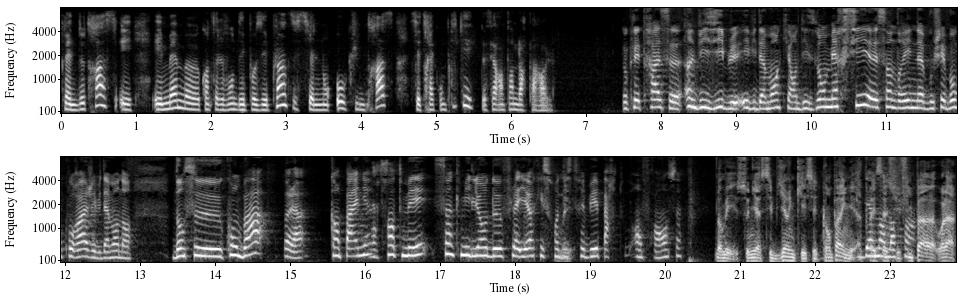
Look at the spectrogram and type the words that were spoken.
pleines de traces. Et, et même euh, quand elles vont déposer plainte, si elles n'ont aucune trace, c'est très compliqué de faire entendre leurs paroles. Donc les traces invisibles, évidemment, qui en disent long. Merci euh, Sandrine Boucher. Bon courage, évidemment, dans, dans ce combat. Voilà, campagne, 30 mai, 5 millions de flyers qui seront distribués partout en France. Non mais Sonia, c'est bien qu'il y ait cette campagne. Après, ça ne suffit pas. Voilà.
